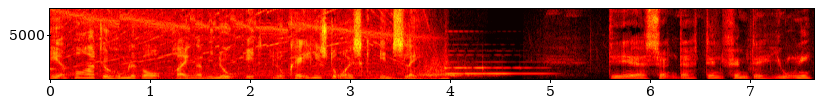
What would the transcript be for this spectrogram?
Her på Radio Humleborg bringer vi nu et lokalhistorisk indslag. Det er søndag den 5. juni,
